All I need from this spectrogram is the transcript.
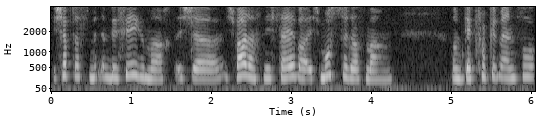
ich hab das mit einem Befehl gemacht. Ich, äh, ich war das nicht selber, ich musste das machen. Und der Crooked Man so,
